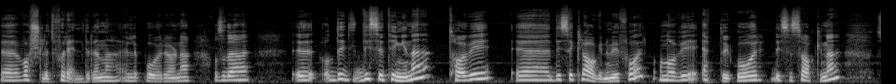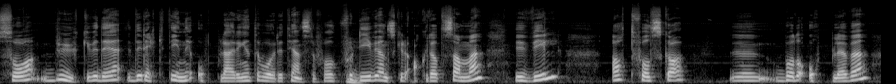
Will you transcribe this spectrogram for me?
eh, varslet foreldrene eller pårørende. Altså det, eh, og disse tingene tar vi Eh, disse klagene vi får. Og når vi ettergår disse sakene, så bruker vi det direkte inn i opplæringen til våre tjenestefolk. Fordi vi ønsker akkurat det samme. Vi vil at folk skal eh, både oppleve Eh,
